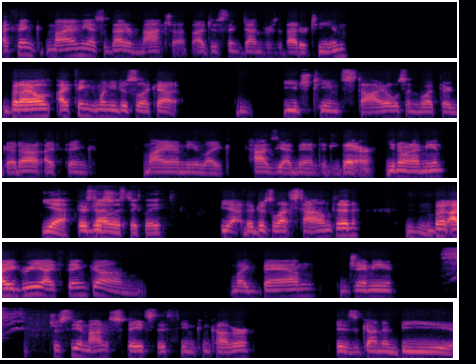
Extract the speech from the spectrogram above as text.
I think Miami has a better matchup. I just think Denver's a better team. But I I think when you just look at each team's styles and what they're good at, I think Miami like has the advantage there. You know what I mean? Yeah, they're stylistically. Just, yeah, they're just less talented. Mm-hmm. But I agree. I think um, like Bam, Jimmy, just the amount of space this team can cover is gonna be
